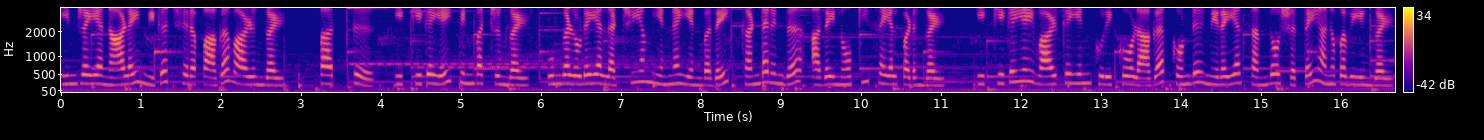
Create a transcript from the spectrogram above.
இன்றைய நாளை மிகச் சிறப்பாக வாழுங்கள். பத்து. இக்கிகையை பின்பற்றுங்கள். உங்களுடைய லட்சியம் என்ன என்பதை கண்டறிந்து அதை நோக்கி செயல்படுங்கள். இக்கிகையை வாழ்க்கையின் குறிக்கோளாக கொண்டு நிறைய சந்தோஷத்தை அனுபவியுங்கள்.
